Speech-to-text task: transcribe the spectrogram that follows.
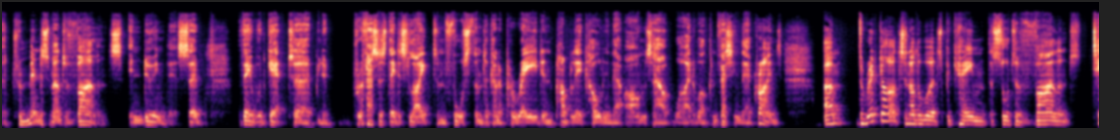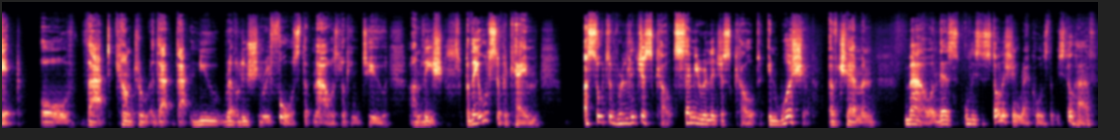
a tremendous amount of violence in doing this. So they would get, uh, you know, professors they disliked and force them to kind of parade in public, holding their arms out wide while confessing their crimes. Um, the Red Guards, in other words, became the sort of violent tip of that counter that that new revolutionary force that Mao was looking to unleash. But they also became a sort of religious cult, semi religious cult in worship of Chairman Mao. And there's all these astonishing records that we still have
